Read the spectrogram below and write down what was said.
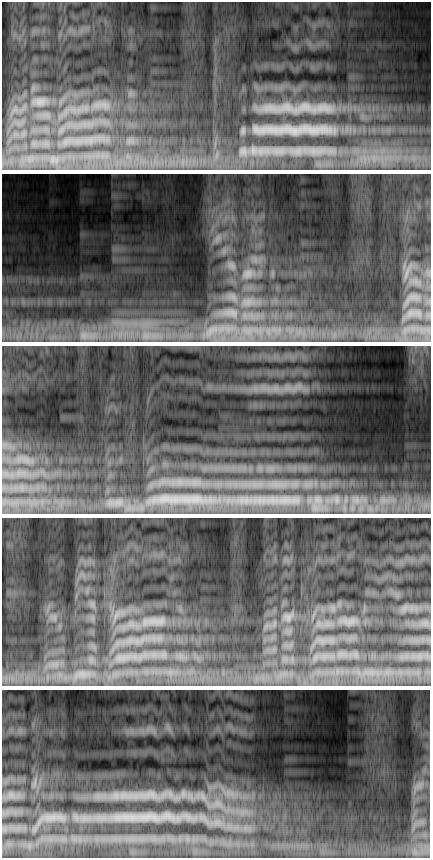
Mana māte, es nāku, ievainots, salauzts un skumjš. Tev pie kājām mana karaliene nāku, lai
